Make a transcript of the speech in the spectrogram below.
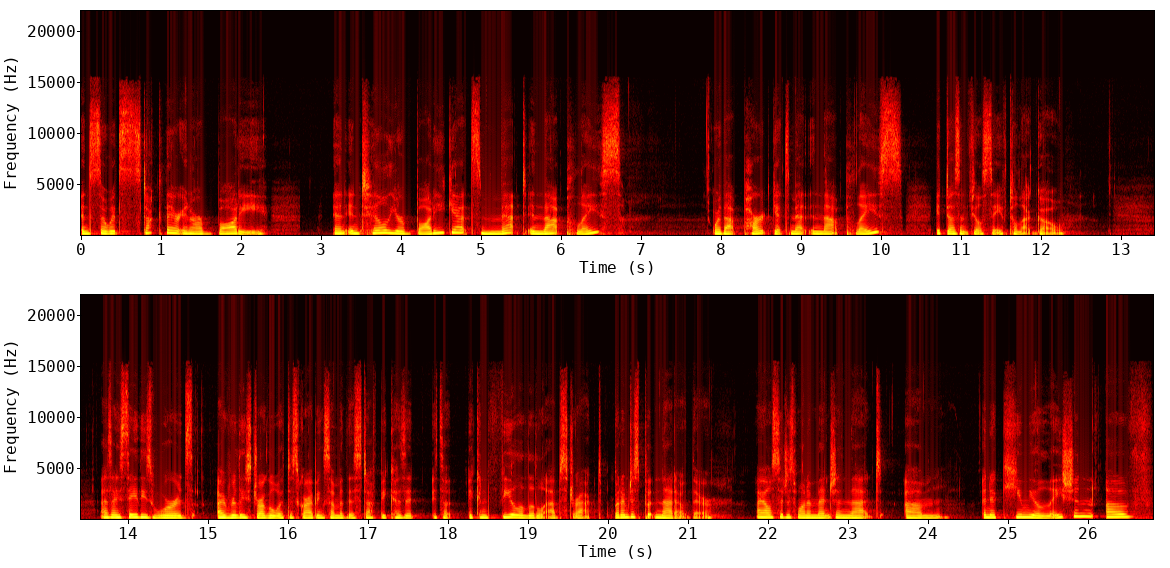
and so it's stuck there in our body. And until your body gets met in that place, or that part gets met in that place, it doesn't feel safe to let go. As I say these words, I really struggle with describing some of this stuff because it it's a it can feel a little abstract, but I'm just putting that out there. I also just want to mention that um, an accumulation of,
